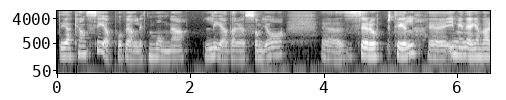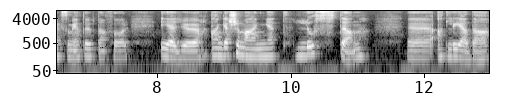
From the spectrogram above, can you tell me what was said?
det jag kan se på väldigt många ledare som jag eh, ser upp till eh, i min egen verksamhet utanför är ju engagemanget, lusten eh, att leda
